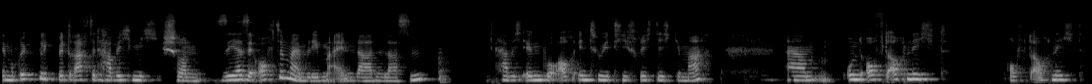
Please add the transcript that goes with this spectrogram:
im Rückblick betrachtet habe ich mich schon sehr, sehr oft in meinem Leben einladen lassen. Habe ich irgendwo auch intuitiv richtig gemacht. Mhm. Ähm, und oft auch nicht. Oft auch nicht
